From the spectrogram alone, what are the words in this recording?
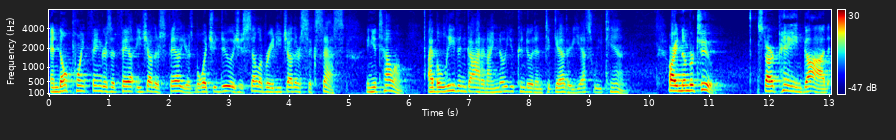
And don't point fingers at fail, each other's failures, but what you do is you celebrate each other's success. And you tell them, I believe in God and I know you can do it. And together, yes, we can. All right, number two, start paying God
